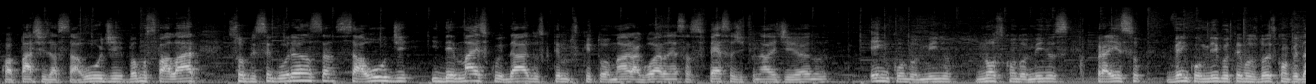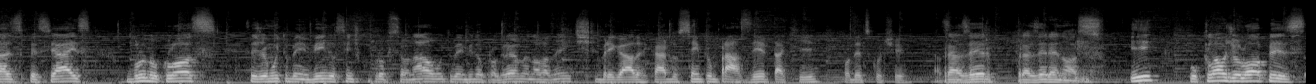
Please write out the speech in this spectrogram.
com a parte da saúde. Vamos falar sobre segurança, saúde e demais cuidados que temos que tomar agora nessas festas de finais de ano em condomínio, nos condomínios. Para isso, vem comigo, temos dois convidados especiais. Bruno Kloss, seja muito bem-vindo, síndico profissional, muito bem-vindo ao programa novamente. Obrigado, Ricardo. Sempre um prazer estar aqui, poder discutir. Prazer, prazer é nosso. E o Cláudio Lopes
